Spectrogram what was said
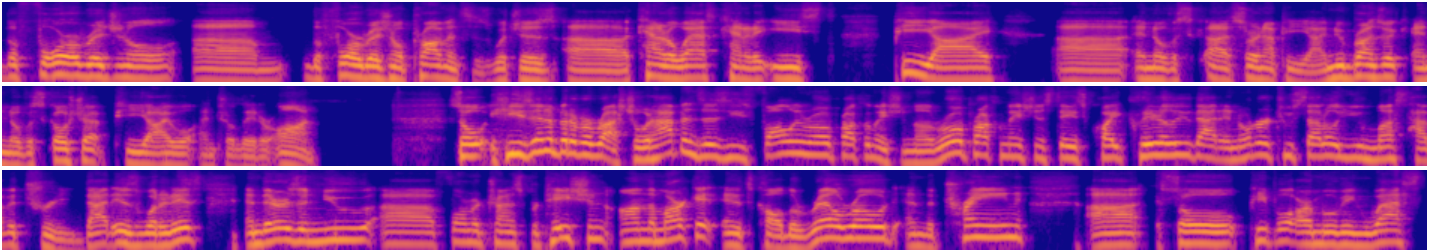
the four original um, the four original provinces, which is uh, Canada West, Canada East, PEI, uh, and Nova, uh, sorry, not PEI, New Brunswick and Nova Scotia. PEI will enter later on. So he's in a bit of a rush. So what happens is he's following royal proclamation. Now, the royal proclamation states quite clearly that in order to settle, you must have a treaty. That is what it is. And there is a new uh, form of transportation on the market, and it's called the railroad and the train. Uh, so people are moving west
